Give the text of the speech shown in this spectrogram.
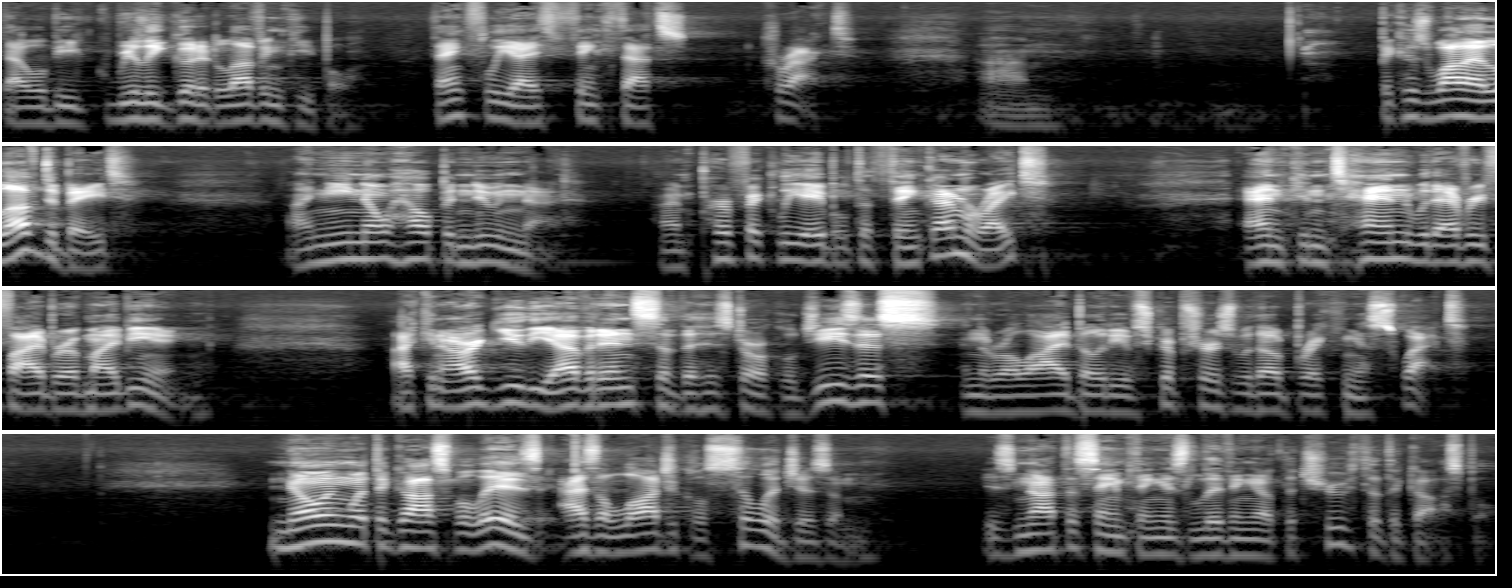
that will be really good at loving people. Thankfully, I think that's correct. Um, because while I love debate, I need no help in doing that. I'm perfectly able to think I'm right and contend with every fiber of my being. I can argue the evidence of the historical Jesus and the reliability of scriptures without breaking a sweat. Knowing what the gospel is as a logical syllogism is not the same thing as living out the truth of the gospel.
